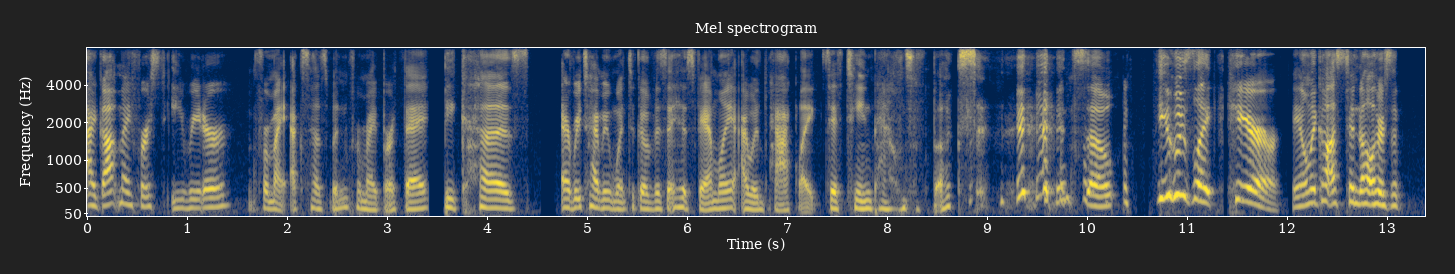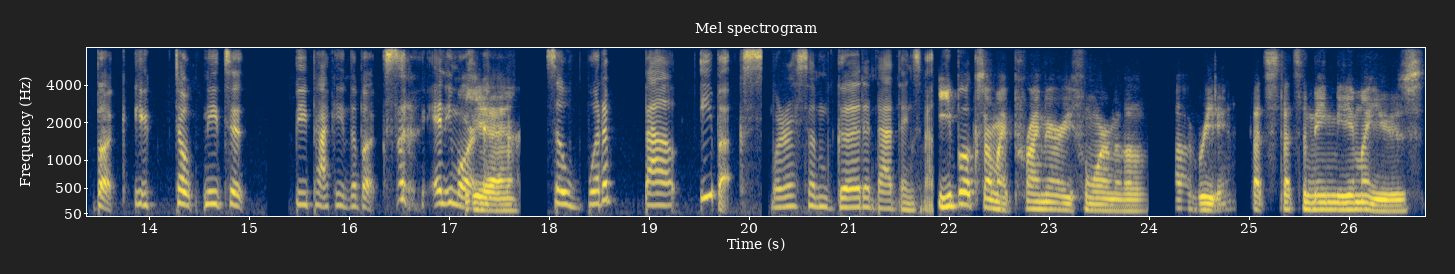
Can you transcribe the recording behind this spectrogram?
I got my first e-reader for my ex-husband for my birthday because every time we went to go visit his family, I would pack like 15 pounds of books. and so he was like, "Here, they only cost $10 a book. You don't need to be packing the books anymore." Yeah. So what about ebooks? What are some good and bad things about? Ebooks are my primary form of uh, reading. That's that's the main medium I use.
